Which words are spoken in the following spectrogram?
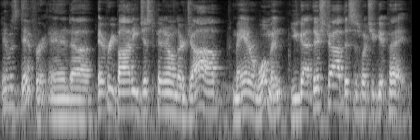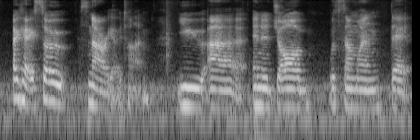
it was different and uh, everybody just depending on their job man or woman you got this job this is what you get paid Okay, so scenario time. You are in a job with someone that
